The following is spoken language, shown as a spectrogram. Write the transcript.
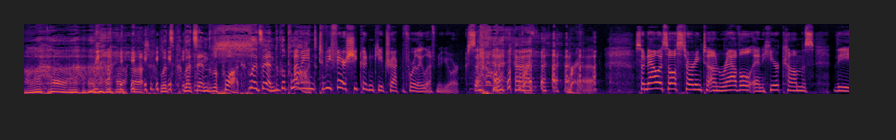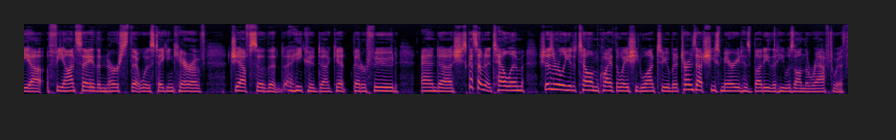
Ah, let's let's end the plot. Let's end the plot. I mean, to be fair, she couldn't keep track before they left New York, so. right. So now it's all starting to unravel, and here comes the uh, fiance, the nurse that was taking care of Jeff so that he could uh, get better food. And uh, she's got something to tell him. She doesn't really get to tell him quite the way she'd want to, but it turns out she's married his buddy that he was on the raft with,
